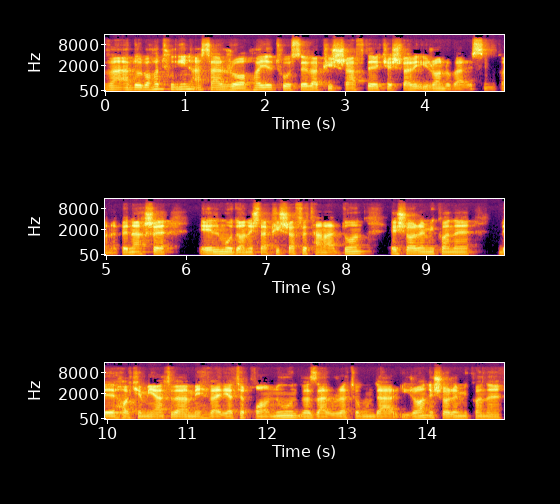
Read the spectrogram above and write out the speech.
و عبدالبها تو این اثر راه های توسعه و پیشرفت کشور ایران رو بررسی می‌کنه. به نقش علم و دانش در پیشرفت تمدن اشاره می‌کنه به حاکمیت و محوریت قانون و ضرورت اون در ایران اشاره می‌کنه.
